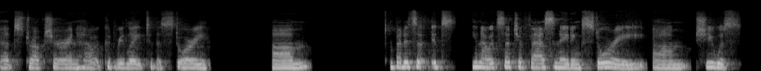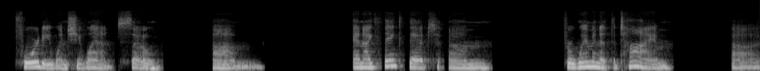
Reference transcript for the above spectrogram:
at structure and how it could relate to the story. Um, but it's a it's you know it's such a fascinating story. Um, she was 40 when she went, so um, and I think that um, for women at the time, uh,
